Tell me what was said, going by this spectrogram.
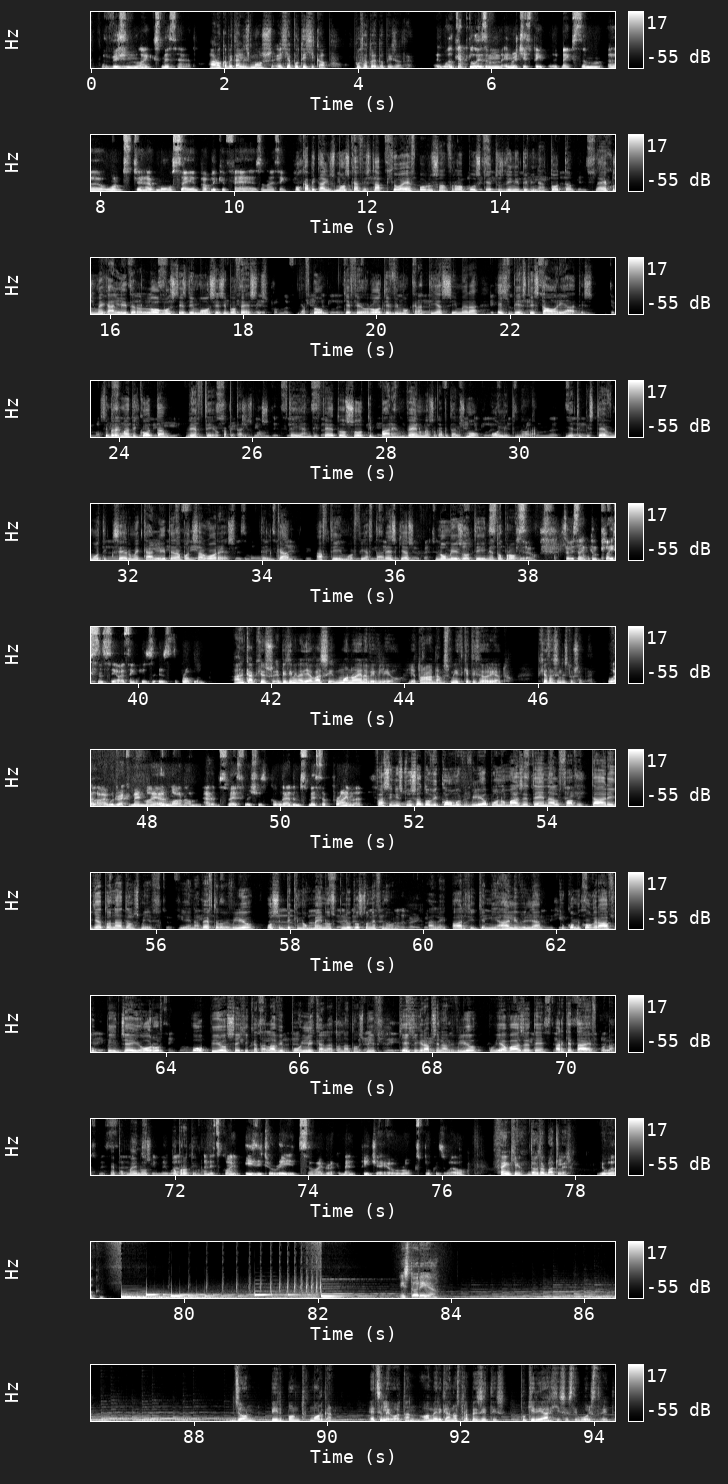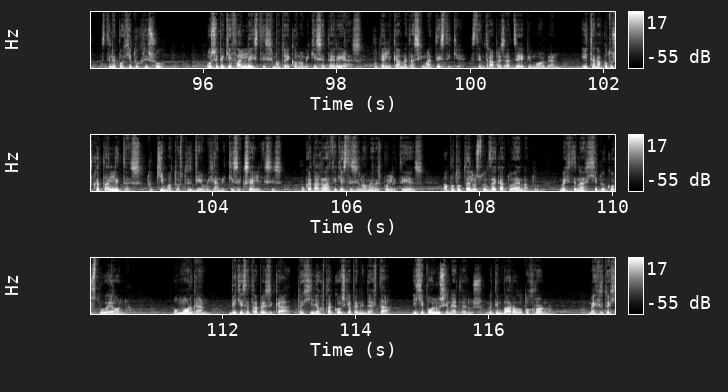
Αν ο καπιταλισμός έχει αποτύχει κάπου, πού θα το εντοπίζατε; Well, capitalism enriches people. It makes them uh, want to have more say in public affairs, and I think. Ο καπιταλισμός καθιστά πιο εύπορους ανθρώπους και τους δίνει τη δυνατότητα να έχουν μεγαλύτερο λόγο στις δημόσιες υποθέσεις. Γι' αυτό και θεωρώ ότι η δημοκρατία σήμερα έχει πιεστεί στα όρια της. Στην πραγματικότητα δεν φταίει ο καπιταλισμός. Φταίει αντιθέτως ότι παρεμβαίνουμε στον καπιταλισμό όλη την ώρα. Γιατί πιστεύουμε ότι ξέρουμε καλύτερα από τις αγορές. Τελικά, αυτή η μορφή αυταρέσκειας νομίζω ότι είναι το πρόβλημα. Αν κάποιος επιθυμεί να διαβάσει μόνο ένα βιβλίο για τον Άνταμ Σμιθ και τη θεωρία του, ποιο θα συνιστούσατε; Well, I would recommend my own one on Adam Smith, which is called Adam Smith a Primer. Θα συνιστούσα το δικό μου βιβλίο που ονομάζεται «Ένα αλφαβητάρι για τον Adam Smith» ή ένα δεύτερο βιβλίο «Ο συμπυκνωμένος πλούτος των εθνών». Αλλά υπάρχει και μια άλλη δουλειά του κομικογράφου P.J. Orur, ο οποίος έχει καταλάβει πολύ καλά τον Adam Smith και έχει γράψει ένα βιβλίο που διαβάζεται αρκετά εύκολα. Επομένως, το προτείνω. Thank you, Dr. Butler. You're welcome. Ιστορία John Pierpont Morgan Έτσι λεγόταν ο Αμερικανός τραπεζίτης που κυριάρχησε στη Wall Street στην εποχή του Χρυσού. Ω επικεφαλής της χρηματοοικονομική εταιρείας που τελικά μετασχηματίστηκε στην τράπεζα JP Morgan, ήταν από τους καταλήτες του κύματος της βιομηχανικής εξέλιξης που καταγράφηκε στις Ηνωμένες Πολιτείες από το τέλος του 19ου μέχρι την αρχή του 20ου αιώνα. Ο Μόργαν μπήκε στα τραπεζικά το 1857. Είχε πολλούς συνέτερου με την πάροδο των χρόνων. Μέχρι το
